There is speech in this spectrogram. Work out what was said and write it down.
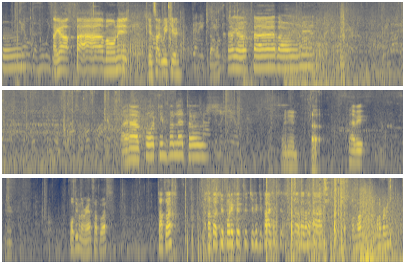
bombs. Killed a hooligan. I got five on it. Inside weak here. I got five on it. I have 14 bulletos. What do you need? Uh, Heavy. Full team on the ramp, southwest. Southwest? Southwest 240, 255, 255. One left, one up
